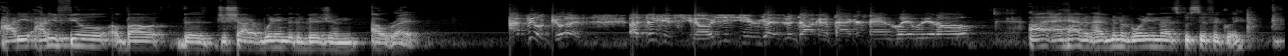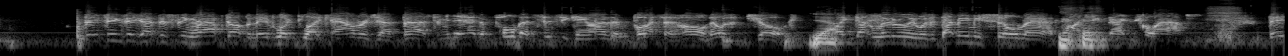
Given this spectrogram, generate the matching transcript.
how do you how do you feel about the just shot at winning the division outright? I feel good. I think it's you know you, you guys been talking to Packer fans lately at all? I, I haven't. I've been avoiding that specifically. They think they got this thing wrapped up, and they've looked like average at best. I mean, they had to pull that Cincy game out of their butts at home. That was a joke. Yeah. like that literally was. It. That made me so mad watching that collapse. They,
